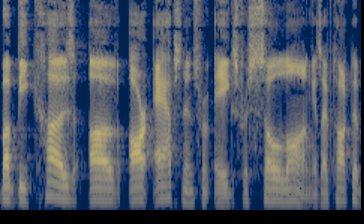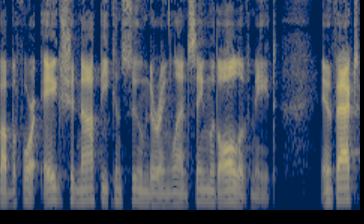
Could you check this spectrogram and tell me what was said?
but because of our abstinence from eggs for so long. As I've talked about before, eggs should not be consumed during Lent, same with olive meat. In fact,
